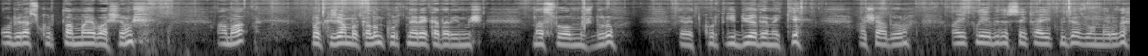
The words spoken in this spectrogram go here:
O biraz kurtlanmaya başlamış. Ama bakacağım bakalım kurt nereye kadar inmiş. Nasıl olmuş durum. Evet kurt gidiyor demek ki aşağı doğru. Ayıklayabilirsek ayıklayacağız onları da.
